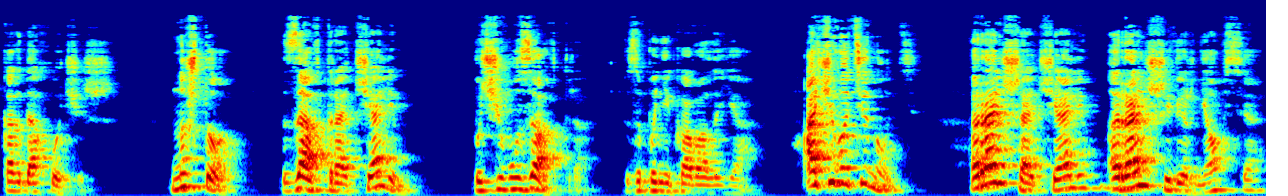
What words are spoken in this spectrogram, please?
когда хочешь. Ну что, завтра отчалим?» «Почему завтра?» – запаниковала я. «А чего тянуть? Раньше отчалим, раньше вернемся.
